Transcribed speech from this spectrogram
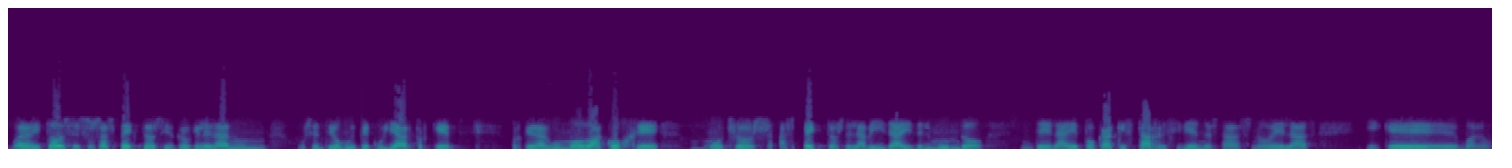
Bueno, y todos esos aspectos yo creo que le dan un, un sentido muy peculiar porque porque de algún modo acoge muchos aspectos de la vida y del mundo de la época que está recibiendo estas novelas y que, bueno,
